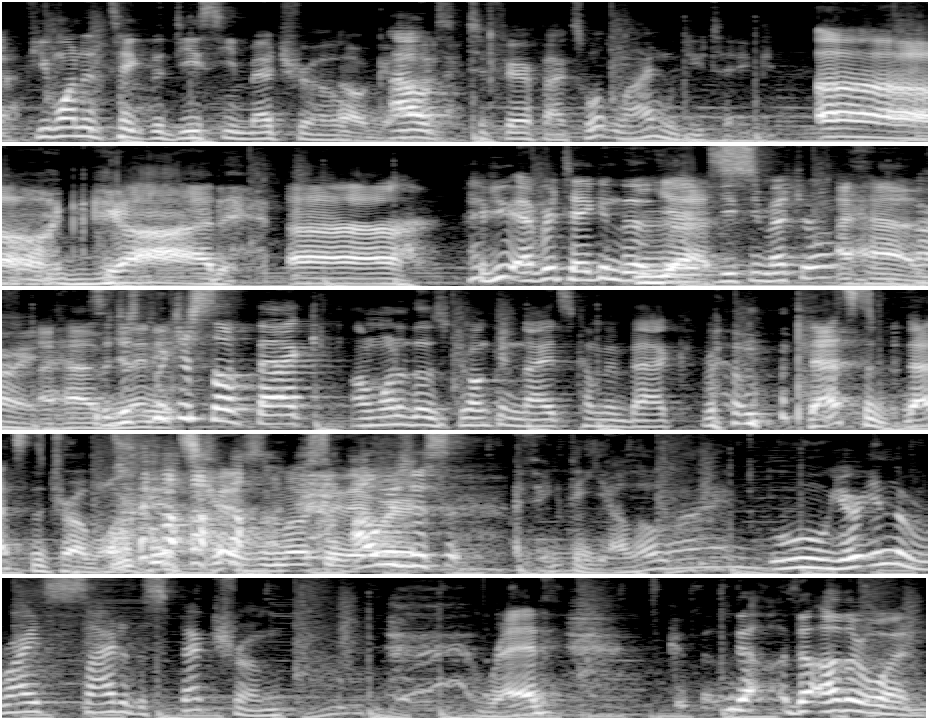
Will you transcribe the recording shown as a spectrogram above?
yeah. If you wanted to take the DC Metro Oh, out to Fairfax, what line would you take? Oh god. Uh, Have you ever taken the, the DC Metro? I have, All right. I have So just many. put yourself back on one of those drunken nights coming back from. that's the that's the trouble. it's because mostly they I was just. I think the yellow line, Ooh, you're in the right side of the spectrum. red, The, the other one.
